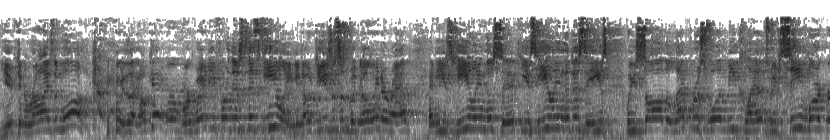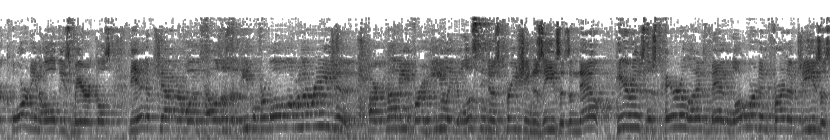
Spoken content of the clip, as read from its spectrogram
You can rise and walk. We're like, okay, we're, we're waiting for this, this healing. You know, Jesus has been going around and he's healing the sick, he's healing the disease. We saw the leprous one be cleansed. We've seen Mark recording all these miracles. The end of chapter 1 tells us that people from all over the region are coming for healing and listening to his preaching diseases. And now here is this paralyzed man lowered in front of Jesus,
